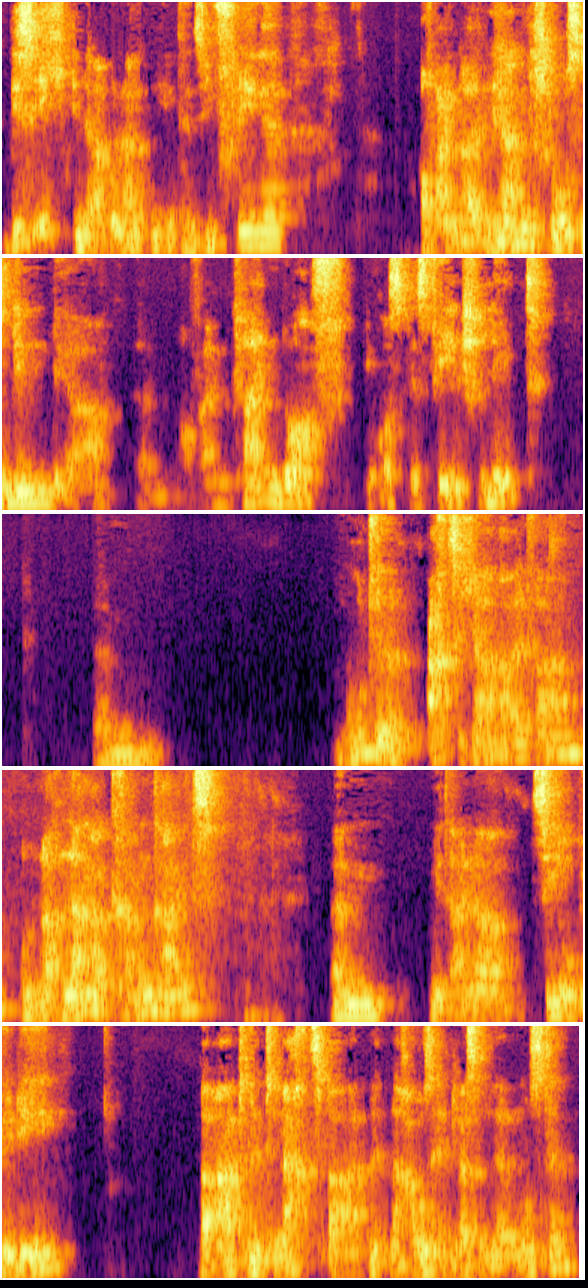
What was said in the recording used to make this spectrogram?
bis ich in der ambulanten Intensivpflege auf einen alten Herrn gestoßen bin, der auf einem kleinen Dorf im Ostwestfälischen lebt, ähm, gute 80 Jahre alt war und nach langer Krankheit ähm, mit einer COPD beatmet, nachts beatmet, nach Hause entlassen werden musste.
